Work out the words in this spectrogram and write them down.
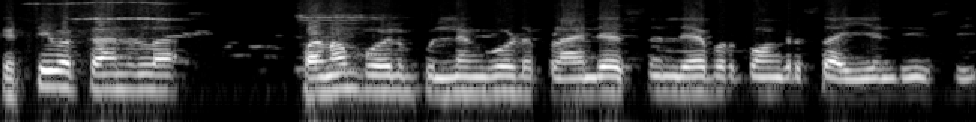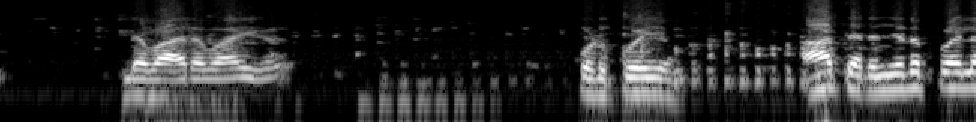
കെട്ടിവെക്കാനുള്ള പണം പോലും Pullangode plantation labour Congress I N D സിന്റെ ഭാരവാഹികൾ കൊടുക്കുകയും ആ തെരഞ്ഞെടുപ്പില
